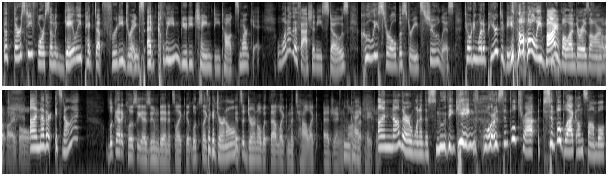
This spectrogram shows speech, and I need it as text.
the thirsty foursome gaily picked up fruity drinks at Clean Beauty Chain Detox Market. One of the fashionistas coolly strolled the streets shoeless, toting what appeared to be the Holy Bible under his arm. not a Bible. Another, it's not? Look at it closely. I zoomed in. It's like it looks like it's like a journal? It's a journal with that like metallic edging on the pages. Another one of the smoothie kings wore a simple trap, simple black ensemble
